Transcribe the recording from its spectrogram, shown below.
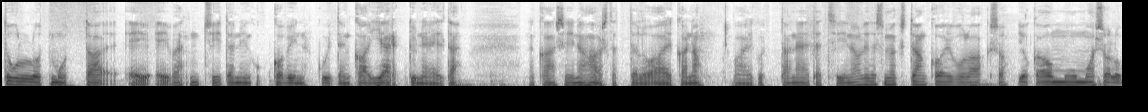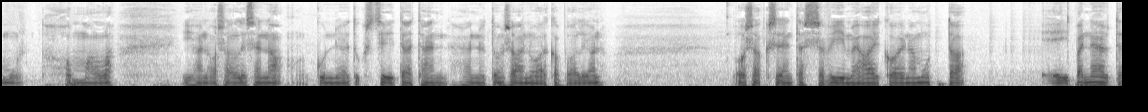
tullut, mutta ei, eivät nyt siitä niin kuin kovin kuitenkaan järkkyneiltä ainakaan siinä haastatteluaikana vaikuttaneet. Et siinä oli esimerkiksi Dan Koivulaakso, joka on muun muassa ollut hommalla ihan osallisena kunnioituksesta siitä, että hän, hän nyt on saanut aika paljon osakseen tässä viime aikoina, mutta eipä näytä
